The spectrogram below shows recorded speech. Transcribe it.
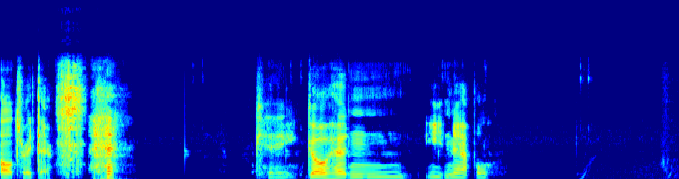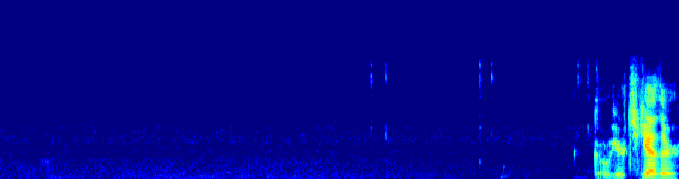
Oh, it's right there. okay, go ahead and eat an apple. Go here together.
